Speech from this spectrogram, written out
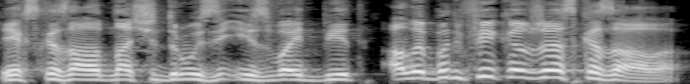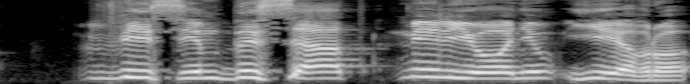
як сказали б наші друзі із WhiteBit. Але Бенфіка вже сказала: 80 мільйонів євро.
